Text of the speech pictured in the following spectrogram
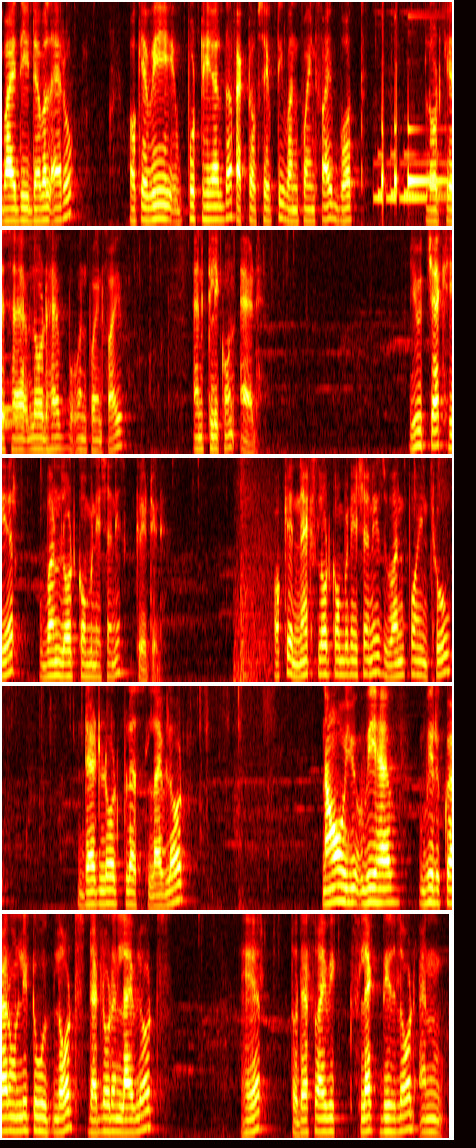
by the double arrow. Okay we put here the factor of safety 1.5 both load case have load have 1.5 and click on add. You check here one load combination is created okay next load combination is 1.2 dead load plus live load. Now you, we have we require only two loads dead load and live loads here. So that's why we select this load and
